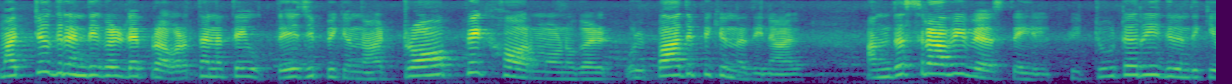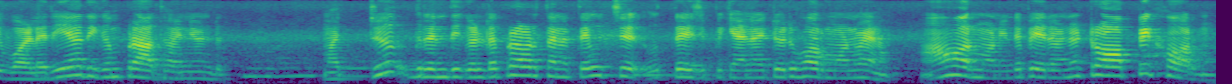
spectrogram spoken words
മറ്റു ഗ്രന്ഥികളുടെ പ്രവർത്തനത്തെ ഉത്തേജിപ്പിക്കുന്ന ട്രോപ്പിക് ഹോർമോണുകൾ ഉൽപ്പാദിപ്പിക്കുന്നതിനാൽ അന്തസ്രാവി വ്യവസ്ഥയിൽ പിറ്റ്യൂട്ടറി ഗ്രന്ഥിക്ക് വളരെയധികം പ്രാധാന്യമുണ്ട്. മറ്റു ഗ്രന്ഥികളുടെ പ്രവർത്തനത്തെ ഉച്ച ഉത്തേജിപ്പിക്കാനായിട്ട് ഒരു ഹോർമോൺ വേണം. ആ ഹോർമോണിന്റെ പേരാണ് ട്രോപ്പിക് ഹോർമോൺ.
